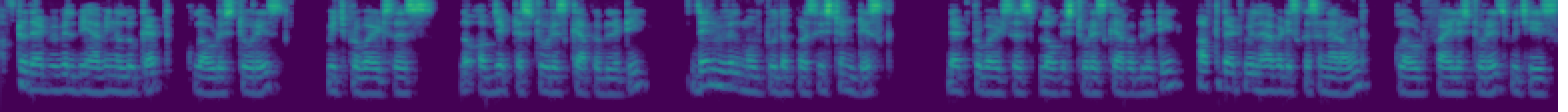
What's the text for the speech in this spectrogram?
After that, we will be having a look at cloud storage, which provides us the object storage capability then we will move to the persistent disk that provides us block storage capability. After that, we'll have a discussion around cloud file storage, which is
